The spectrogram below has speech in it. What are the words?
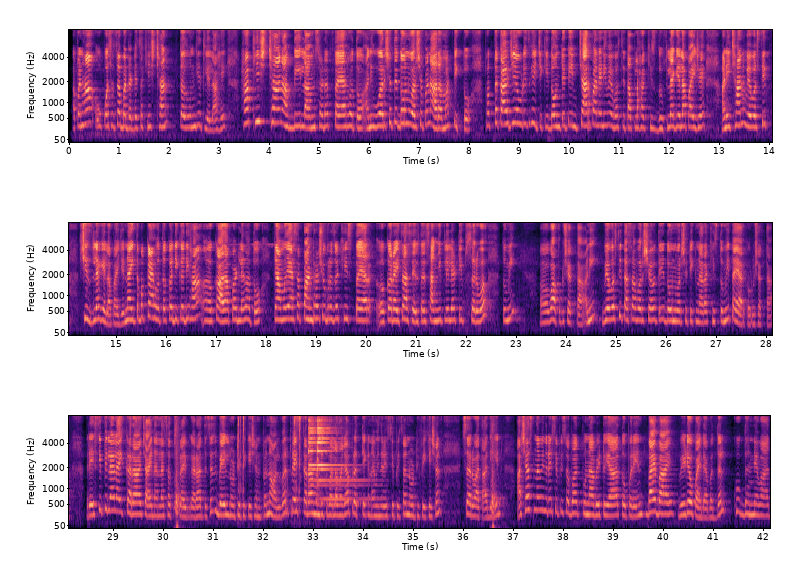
आपण हा उपवासाचा बटाट्याचा खीस छान तळून घेतलेला आहे. हा खीस छान अगदी लांब सडक तयार होतो आणि वर्ष ते दोन वर्ष पण आरामात टिकतो. फक्त काळजी एवढीच घ्यायची की दोन ते तीन चार पाण्याने व्यवस्थित आपला हा खीस धुतला गेला पाहिजे आणि छान व्यवस्थित शिजल्या गेला पाहिजे. नाही तर मग काय होतं कधी कधी हा काळा पडला जातो. त्यामुळे असा पांढरा शुभ्र जर खीस तयार करायचा असेल तर सांगितलेल्या टिप्स सर्व तुम्ही वापरू शकता. आणि व्यवस्थित असा वर्ष ते दोन वर्ष टिकणारा खीस तुम्ही तयार करू शकता. रेसिपीला लाईक करा चॅनलला सबस्क्राईब करा तसेच बेल नोटिफिकेशन पण ऑलवर प्रेस करा म्हणजे तुम्हाला माझ्या प्रत्येक नवीन रेसिपीचं नोटिफिकेशन सर्वात आधी येईल. अशाच नवीन रेसिपीसोबत पुन्हा भेटूया. तोपर्यंत बाय बाय व्हिडिओ पाहिल्याबद्दल खूप धन्यवाद.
